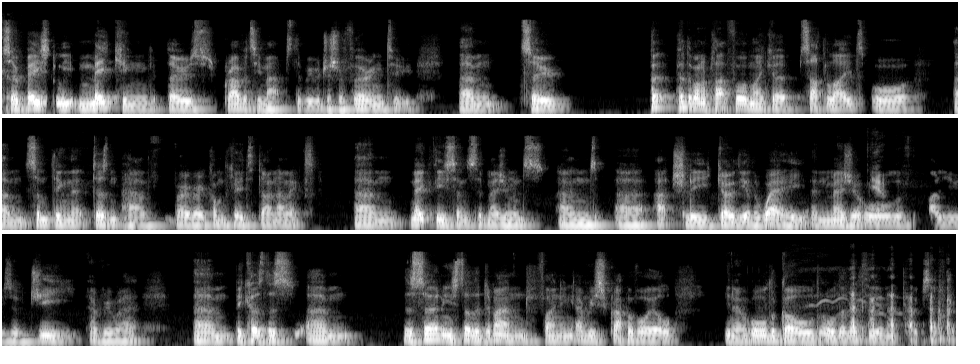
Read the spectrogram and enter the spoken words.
So basically, making those gravity maps that we were just referring to. Um, so put put them on a platform like a satellite or um, something that doesn't have very very complicated dynamics. Um, make these sensitive measurements and uh, actually go the other way and measure all Yeah. of the values of g everywhere um, because there's um, there's certainly still a demand for finding every scrap of oil, you know, all the gold, all the lithium, etc.,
